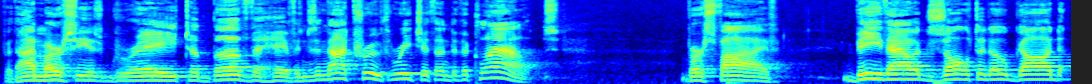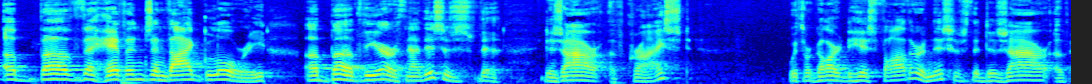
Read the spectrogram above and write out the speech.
For thy mercy is great above the heavens, and thy truth reacheth unto the clouds. Verse 5 Be thou exalted, O God, above the heavens, and thy glory above the earth. Now, this is the desire of Christ with regard to his Father, and this is the desire of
